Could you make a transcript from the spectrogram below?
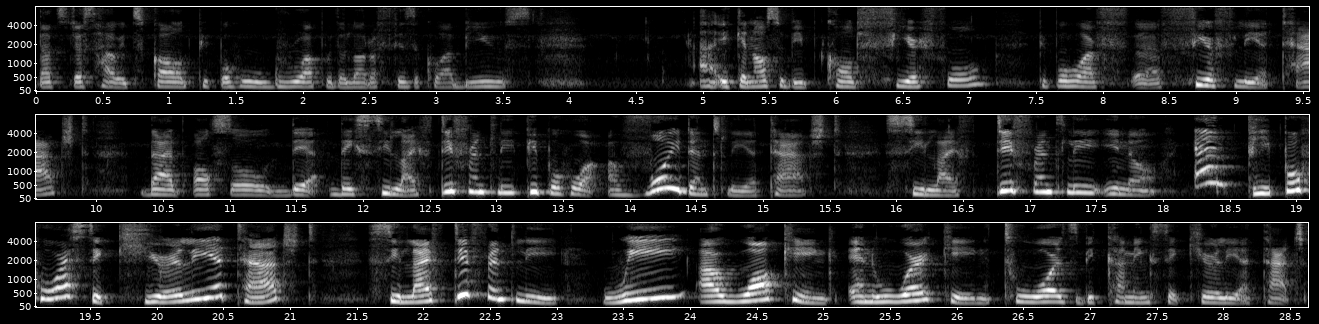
That's just how it's called. People who grew up with a lot of physical abuse. Uh, it can also be called fearful. People who are f- uh, fearfully attached that also they they see life differently. People who are avoidantly attached see life differently you know. And people who are securely attached see life differently. We are walking and working towards becoming securely attached.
